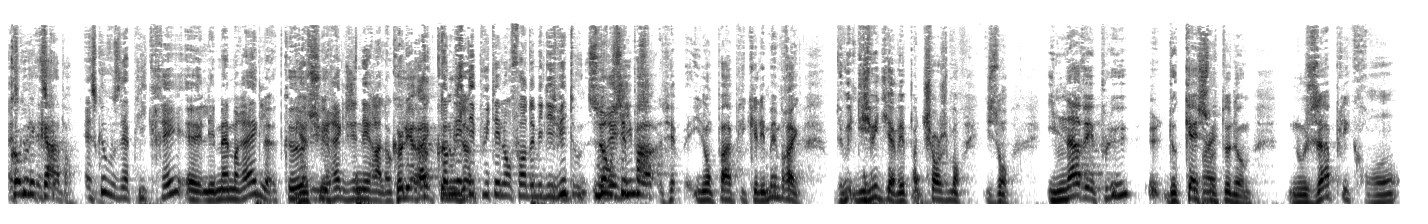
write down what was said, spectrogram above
comme les cadres. Est-ce que vous appliquerez euh, les mêmes règles que Bien les sûr. règles générales Donc, Que les règles que Comme les a- députés l'ont fait en 2018, ce non, régime... pas, ils n'ont pas appliqué les mêmes règles. En 2018, il n'y avait pas de changement. Ils ont, ils n'avaient plus de caisse Ouais. autonome. Nous appliquerons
